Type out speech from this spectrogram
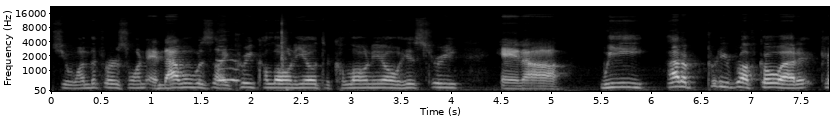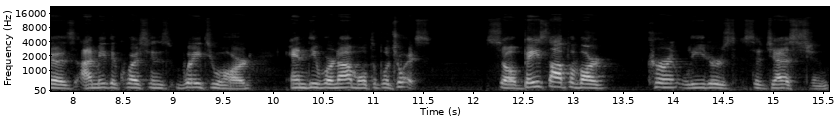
She won the first one, and that one was like pre-colonial to colonial history. And uh, we had a pretty rough go at it because I made the questions way too hard, and they were not multiple choice. So, based off of our current leader's suggestion,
